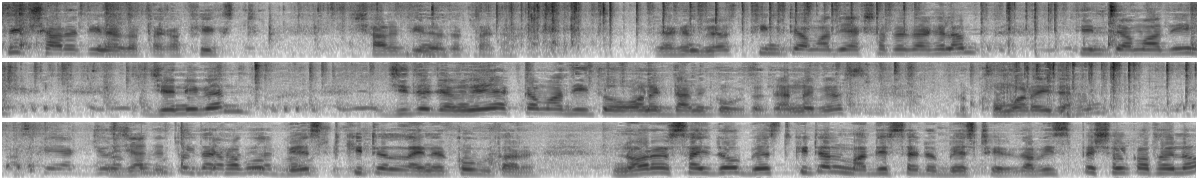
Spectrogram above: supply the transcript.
ঠিক সাড়ে তিন হাজার টাকা ফিক্সড সাড়ে তিন হাজার টাকা। দেখেন তিনটা মাদি একসাথে দেখালাম। তিনটা মাদি যে নেবেন জিতে যাবেন। এই একটা মাদি তো অনেক দামি কবুতর দেন না বিয়াস খোমারাই দেখেন। যাদের দেখাবো বেস্ট কিটেল লাইনের কবুতর। নরের সাইডেও বেস্ট কিটেল মাদির সাইডেও বেস্ট কিটেল আমি স্পেশাল কথা হলো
